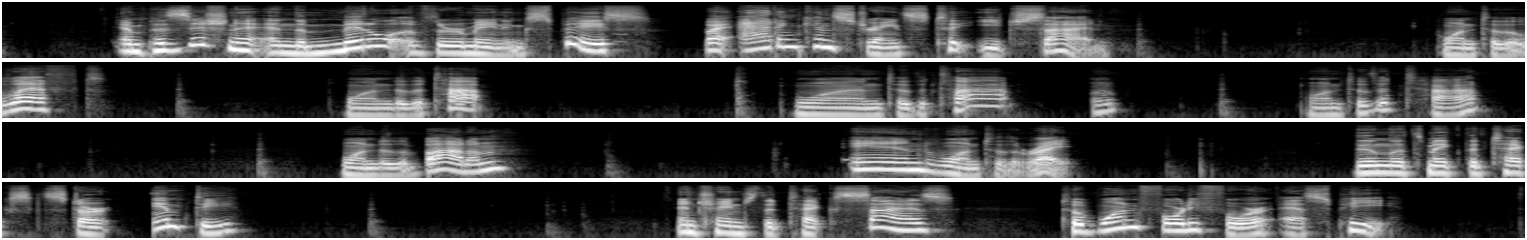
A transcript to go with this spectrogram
and position it in the middle of the remaining space by adding constraints to each side. One to the left, one to the top, one to the top, one to the top, one to the bottom, and one to the right. Then let's make the text start empty and change the text size to 144 SP.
